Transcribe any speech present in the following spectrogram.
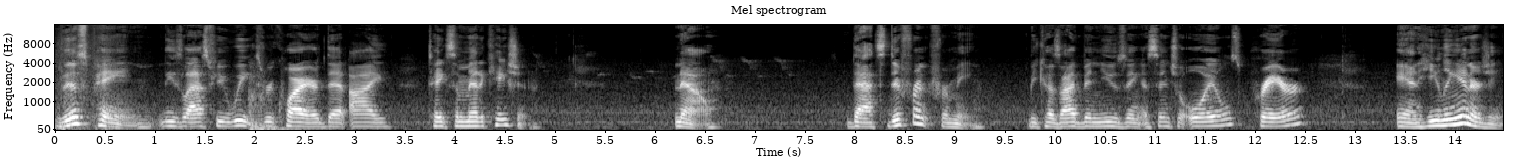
This pain, these last few weeks, required that I take some medication. Now, that's different for me because I've been using essential oils, prayer, and healing energy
